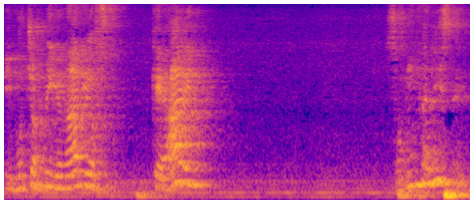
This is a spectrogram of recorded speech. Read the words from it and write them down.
Y muchos millonarios que hay son infelices.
